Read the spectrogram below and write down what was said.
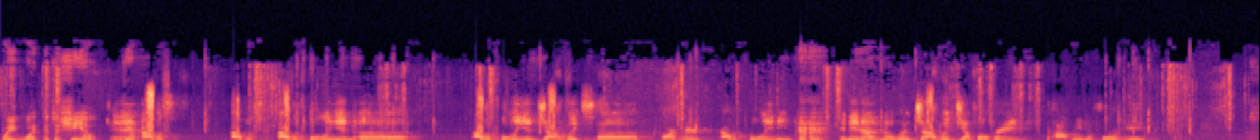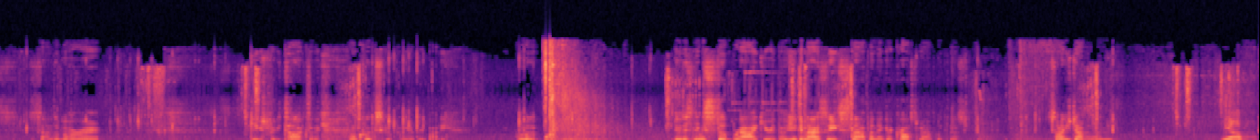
Wait, what? That's a shield. And I was, I was, I was bullying. Uh, I was bullying John Wick's uh partner. I was bullying him, and then don't know nowhere, John Wick jump over and pop me in the forehead. sounds about right. Game's pretty toxic. I'm quick scooping everybody. I'm gonna. Dude, this thing's super accurate though. You can actually snap a nigga across the map with this. Somebody's jumping on me? Yep.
